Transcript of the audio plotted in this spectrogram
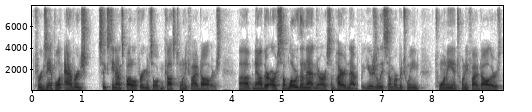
For example, an average 16 ounce bottle of fragrance oil can cost $25. Uh, now there are some lower than that and there are some higher than that, but usually somewhere between 20 and $25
